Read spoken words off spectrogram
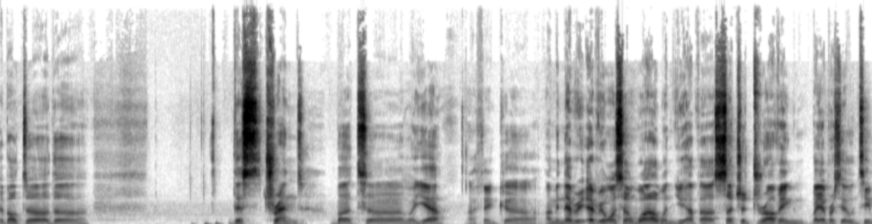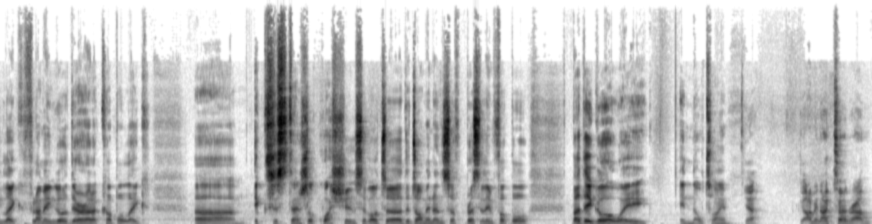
about uh, the this trend. But, uh, but yeah, I think uh, I mean every every once in a while when you have uh, such a driving by a Brazilian team like Flamengo, there are a couple like um, existential questions about uh, the dominance of Brazilian football, but they go away in no time. Yeah. I mean, I'd turn around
